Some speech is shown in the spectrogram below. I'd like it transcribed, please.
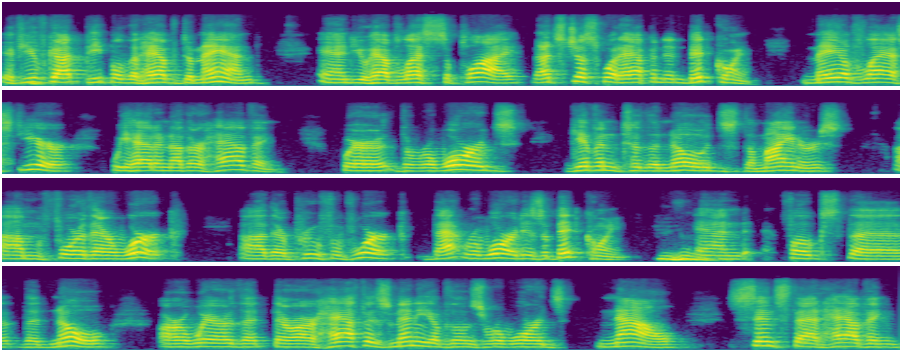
If you've got people that have demand and you have less supply, that's just what happened in Bitcoin. May of last year, we had another halving where the rewards given to the nodes, the miners, um, for their work, uh, their proof of work, that reward is a Bitcoin. Mm-hmm. And folks the, that know are aware that there are half as many of those rewards now since that halving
